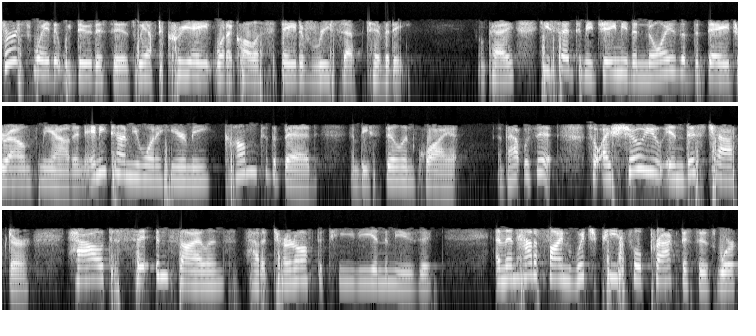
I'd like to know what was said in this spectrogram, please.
first way that we do this is we have to create what I call a state of receptivity. Okay? He said to me, Jamie, the noise of the day drowns me out, and anytime you want to hear me, come to the bed and be still and quiet. And that was it. So I show you in this chapter how to sit in silence, how to turn off the TV and the music, and then how to find which peaceful practices work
